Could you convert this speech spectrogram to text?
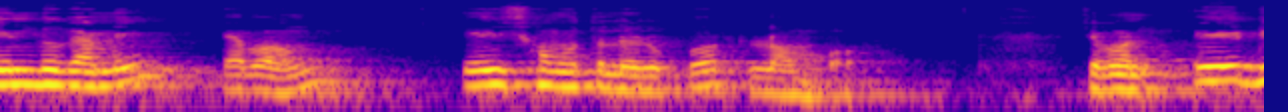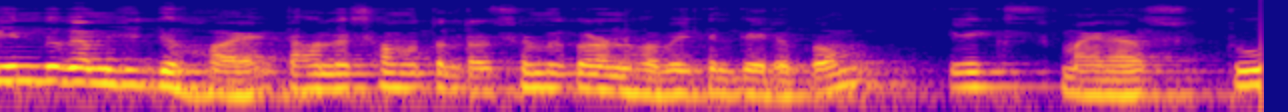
বিন্দুগামী এবং এই সমতলের উপর লম্ব। যেমন এই বিন্দুগামী যদি হয়, তাহলে সমতলটার সমীকরণ হবে কিন্তু এরকম X minus two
